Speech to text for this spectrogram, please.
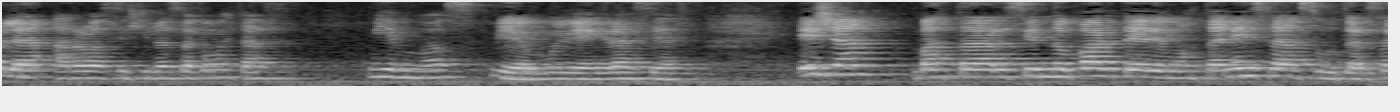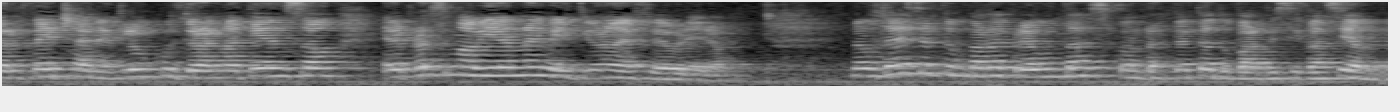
Hola, arroba sigilosa, ¿cómo estás? Bien, vos. Bien, muy bien, gracias. Ella va a estar siendo parte de Mostanesa, su tercer fecha en el Club Cultural Matienzo, el próximo viernes 21 de febrero. Me gustaría hacerte un par de preguntas con respecto a tu participación.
